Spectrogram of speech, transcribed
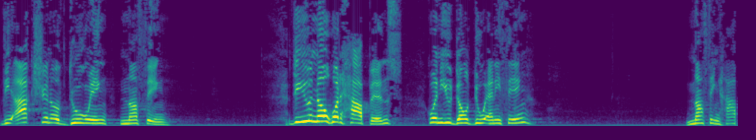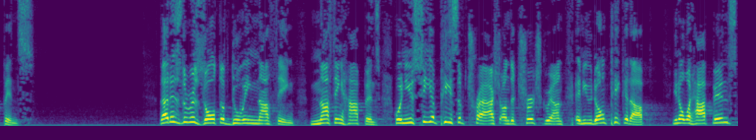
the action of doing nothing. Do you know what happens when you don't do anything? nothing happens. That is the result of doing nothing. Nothing happens. When you see a piece of trash on the church ground and you don't pick it up, you know what happens?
